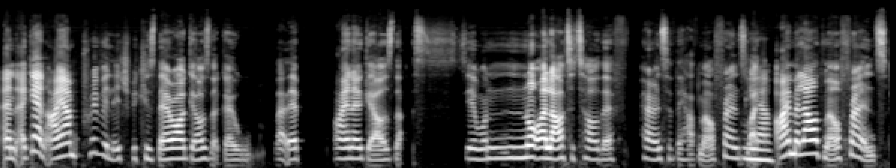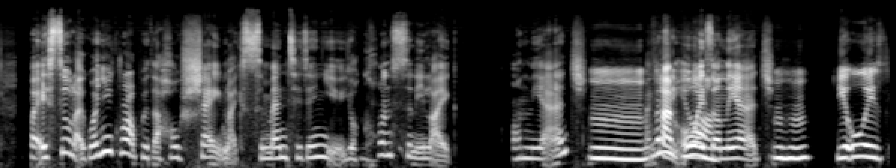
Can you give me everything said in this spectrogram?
And again, I am privileged because there are girls that go like I know girls that still are not allowed to tell their parents if they have male friends. Like Yeah. I'm allowed male friends, but it's still like when you grow up with the whole shame like cemented in you, you're constantly like, on the edge. Mm, I feel like I'm always on the edge. Mm-hmm. You're always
